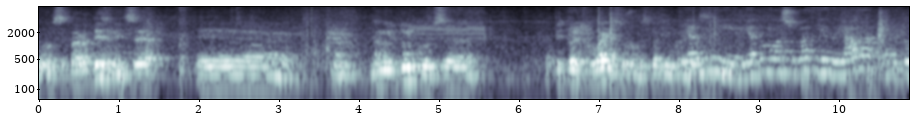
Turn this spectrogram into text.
в сепаратизмі, це, е, на мою думку, це підпорядкування Служби безпеки Я розумію. Я думала, що у вас є заява е, до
